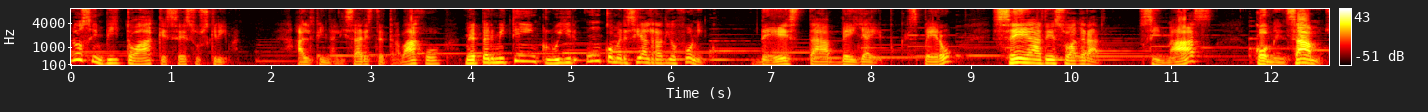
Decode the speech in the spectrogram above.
los invito a que se suscriban. Al finalizar este trabajo, me permití incluir un comercial radiofónico de esta bella época. Espero sea de su agrado. Sin más, comenzamos.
